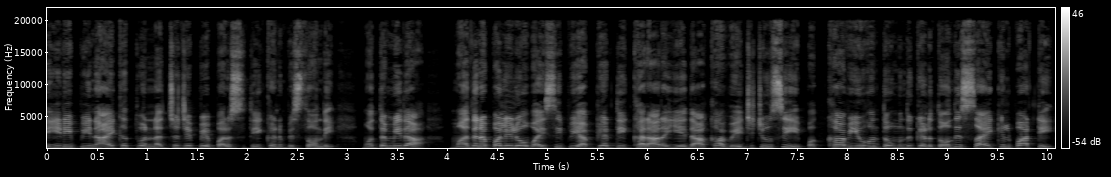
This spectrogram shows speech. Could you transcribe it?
టీడీపీ నాయకత్వం నచ్చజెప్పే పరిస్థితి కనిపిస్తోంది. మొత్తం మీద మదనపల్లిలో వైసీపీ అభ్యర్థి ఖరారయ్యేదాకా వేచి చూసి పక్కా వ్యూహంతో ముందుకెళుతోంది సైకిల్ పార్టీ.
